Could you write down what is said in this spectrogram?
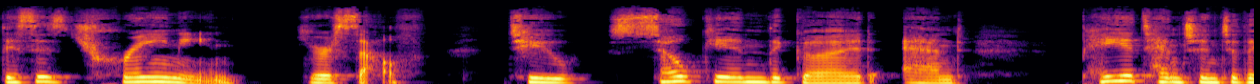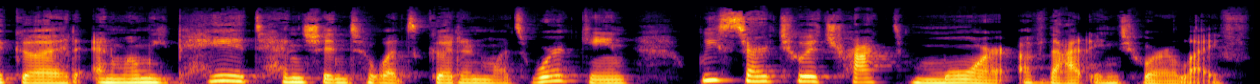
This is training yourself to soak in the good and pay attention to the good. And when we pay attention to what's good and what's working, we start to attract more of that into our life.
